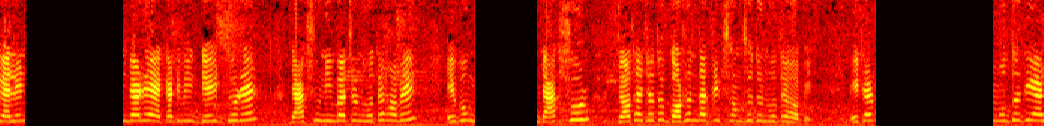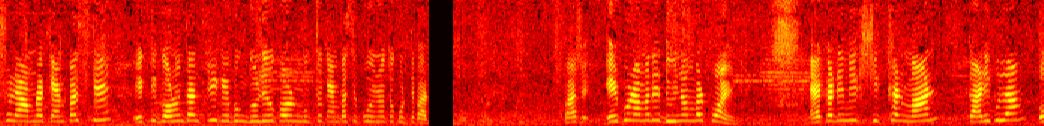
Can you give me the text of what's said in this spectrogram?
ক্যালেন্ডারে একাডেমিক ডেট ধরে ডাকসু নির্বাচন হতে হবে এবং ডাকসুর যথাযথ গঠনতান্ত্রিক সংশোধন হতে হবে। এটার মধ্য দিয়ে আসলে আমরা ক্যাম্পাসকে একটি গণতান্ত্রিক এবং দলীয়করণ মুক্ত ক্যাম্পাসে পরিণত করতে পারব। পাশে। এরপর আমাদের দুই নম্বর পয়েন্ট একাডেমিক শিক্ষার মান কারিকুলাম ও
